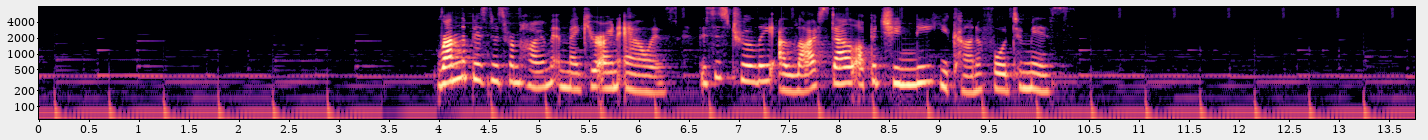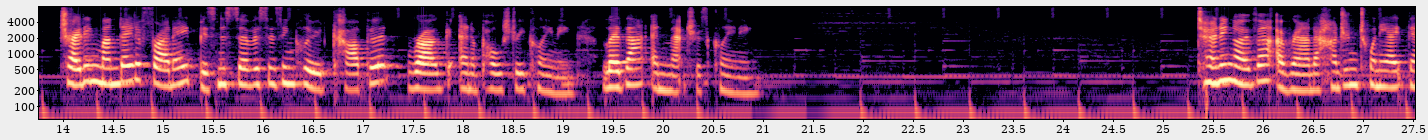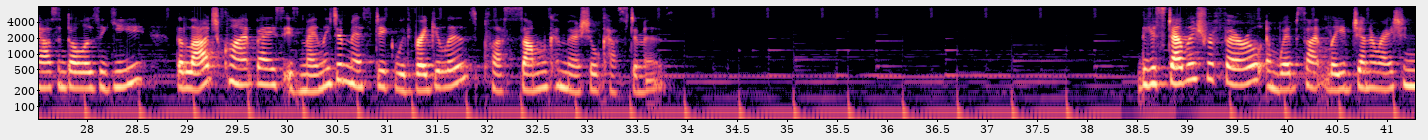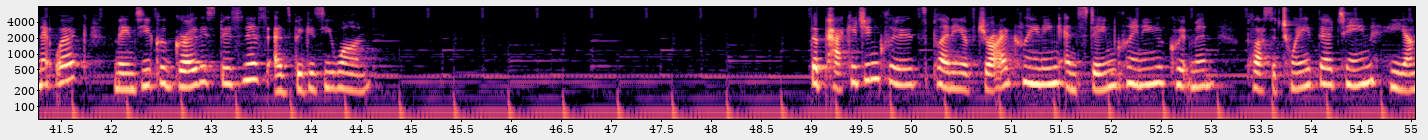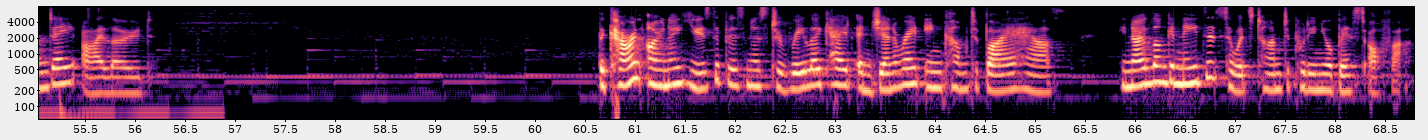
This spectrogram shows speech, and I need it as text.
Run the business from home and make your own hours. This is truly a lifestyle opportunity you can't afford to miss. Trading Monday to Friday, business services include carpet, rug and upholstery cleaning, leather and mattress cleaning. Turning over around $128,000 a year, the large client base is mainly domestic with regulars plus some commercial customers. The established referral and website lead generation network means you could grow this business as big as you want. The package includes plenty of dry cleaning and steam cleaning equipment plus a 2013 Hyundai iLoad. The current owner used the business to relocate and generate income to buy a house. He no longer needs it, so it's time to put in your best offer.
